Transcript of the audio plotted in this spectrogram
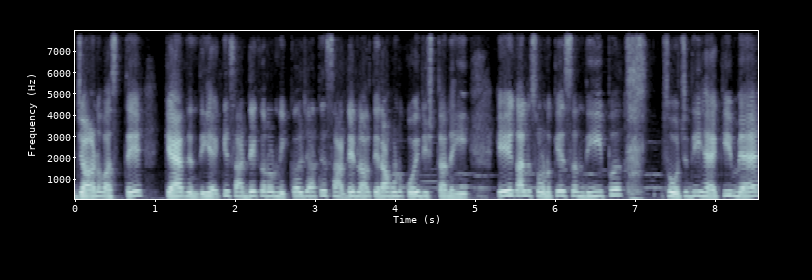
ਜਾਣ ਵਾਸਤੇ ਕਹਿ ਦਿੰਦੀ ਹੈ ਕਿ ਸਾਡੇ ਘਰੋਂ ਨਿਕਲ ਜਾ ਤੇ ਸਾਡੇ ਨਾਲ ਤੇਰਾ ਹੁਣ ਕੋਈ ਰਿਸ਼ਤਾ ਨਹੀਂ। ਇਹ ਗੱਲ ਸੁਣ ਕੇ ਸੰਦੀਪ ਸੋਚਦੀ ਹੈ ਕਿ ਮੈਂ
